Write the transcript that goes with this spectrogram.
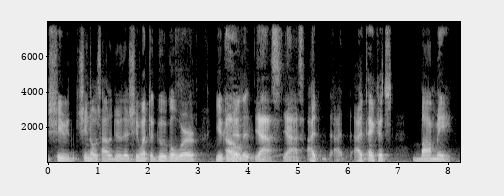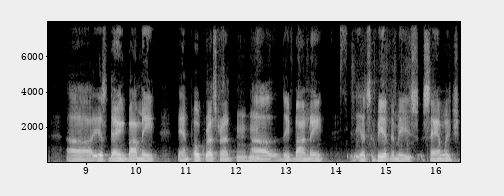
she, she knows how to do this. She went to Google where you can oh, do it. Yes, yes. I, I, I think it's Banh Mi. Uh, it's Dang Banh Mi and Poke Restaurant. Mm-hmm. Uh, the Banh Mi it's a Vietnamese sandwich.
